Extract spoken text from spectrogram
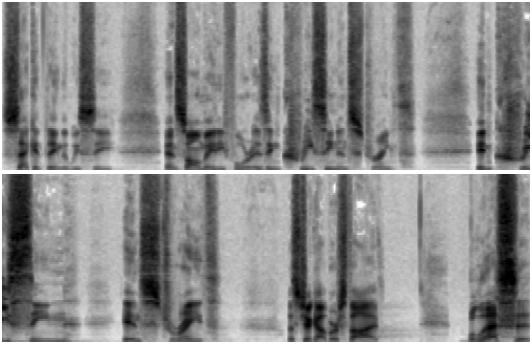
Second thing that we see in Psalm 84 is increasing in strength. Increasing in strength. Let's check out verse 5. Blessed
